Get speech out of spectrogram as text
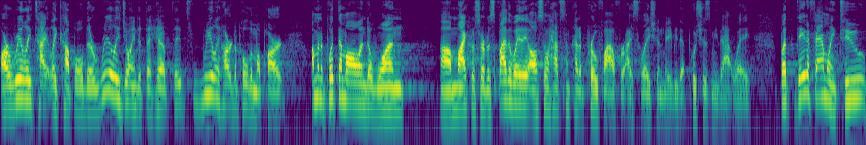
are really tightly coupled. They're really joined at the hip. It's really hard to pull them apart. I'm going to put them all into one uh, microservice. By the way, they also have some kind of profile for isolation maybe that pushes me that way. But data family two,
